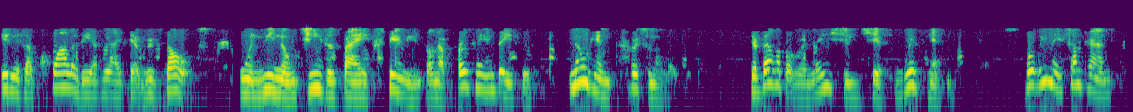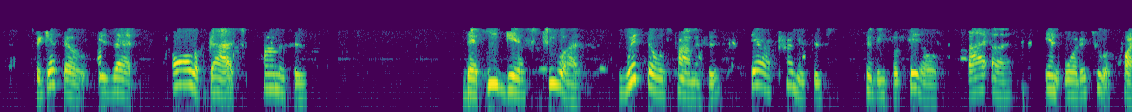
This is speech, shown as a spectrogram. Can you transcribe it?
It is a quality of life that results when we know Jesus by experience on a first-hand basis, know him personally, develop a relationship with him. What we may sometimes forget, though, is that all of God's promises that he gives to us, with those promises, there are premises to be fulfilled by us in order to acquire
